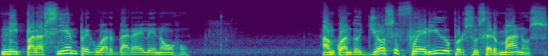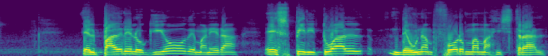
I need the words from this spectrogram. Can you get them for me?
ni para siempre guardará el enojo. Aun cuando Joseph fue herido por sus hermanos, el Padre lo guió de manera espiritual, de una forma magistral,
